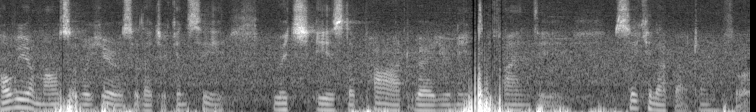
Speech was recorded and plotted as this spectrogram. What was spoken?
hover your mouse over here so that you can see which is the part where you need to find the circular pattern for.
